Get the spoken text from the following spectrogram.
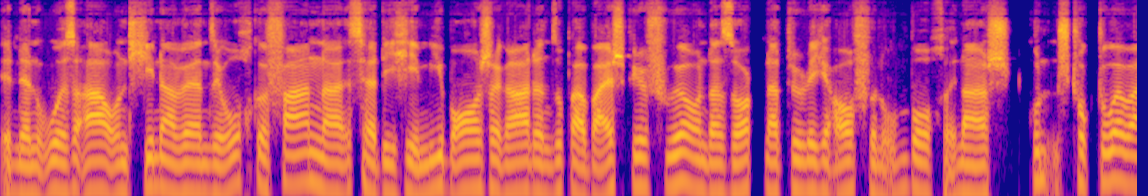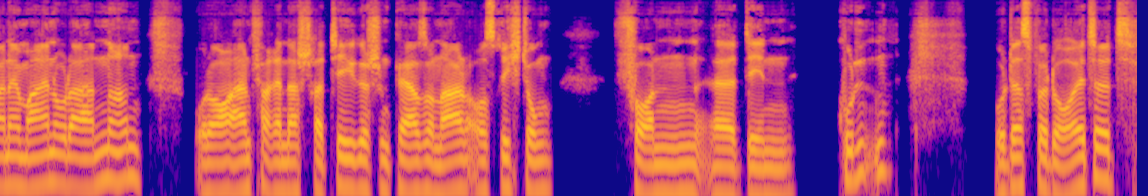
In den USA und China werden sie hochgefahren. Da ist ja die Chemiebranche gerade ein super Beispiel für und das sorgt natürlich auch für einen Umbruch in der Kundenstruktur bei dem einen oder anderen oder auch einfach in der strategischen Personalausrichtung von äh, den Kunden. Und das bedeutet,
